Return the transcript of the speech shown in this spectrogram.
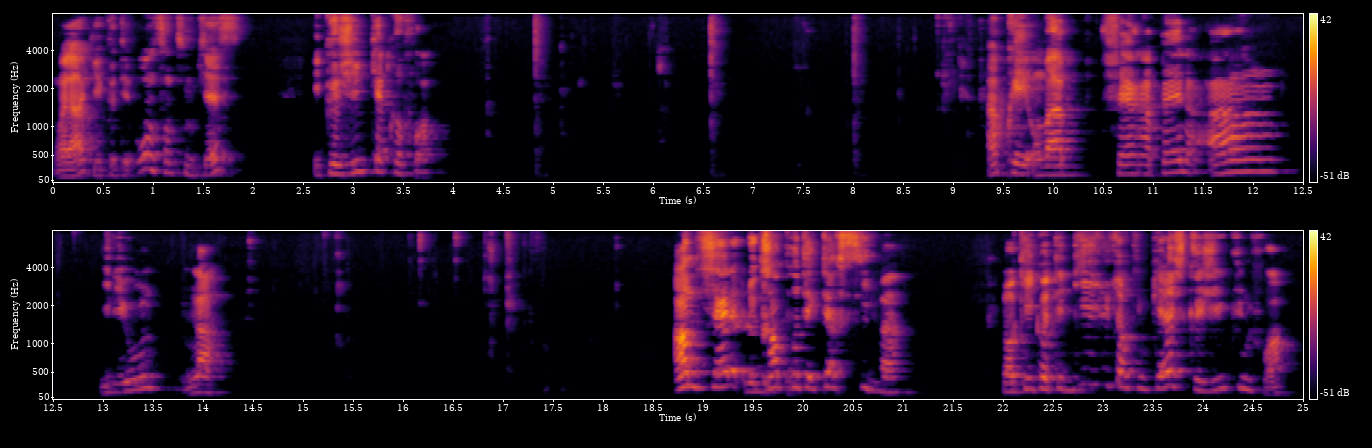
Voilà, qui est coté 11 centimes pièce. Et que j'ai eu 4 fois. Après, on va faire appel à... Il est où? Là. Ansel, le grand protecteur Sylvain. Donc, il coté 18 centimes pièce que j'ai eu qu'une fois.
